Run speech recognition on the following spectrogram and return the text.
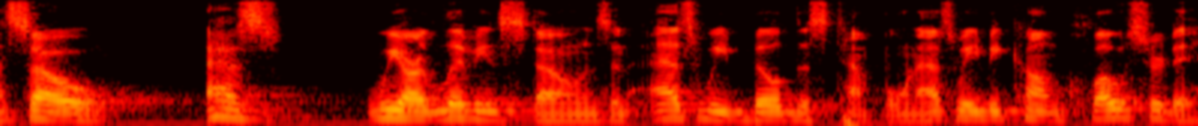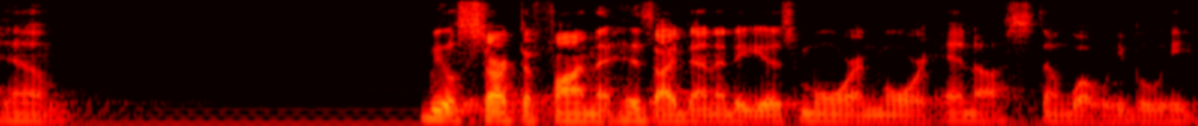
And so, as we are living stones, and as we build this temple, and as we become closer to Him, we'll start to find that His identity is more and more in us than what we believe.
